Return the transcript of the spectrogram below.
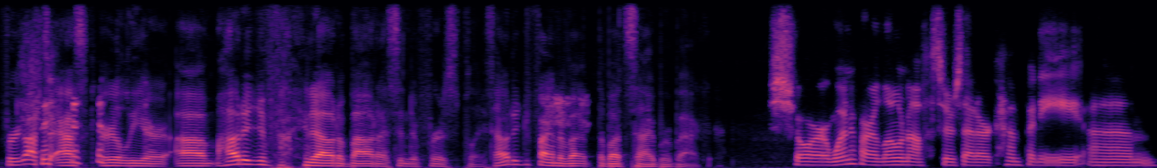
forgot to ask earlier. Um, how did you find out about us in the first place? How did you find out about Cyberbacker? Sure. One of our loan officers at our company, um,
